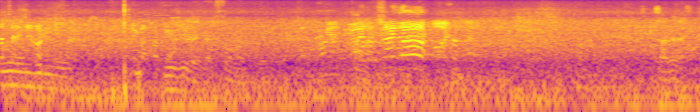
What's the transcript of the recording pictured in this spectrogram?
数年ぶりに90代になりそうなんでなれない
